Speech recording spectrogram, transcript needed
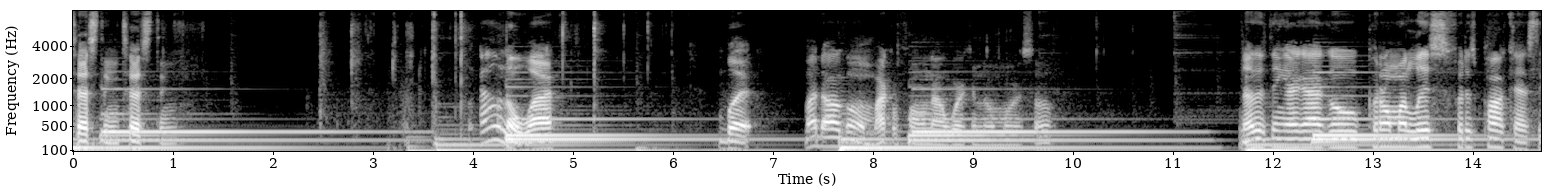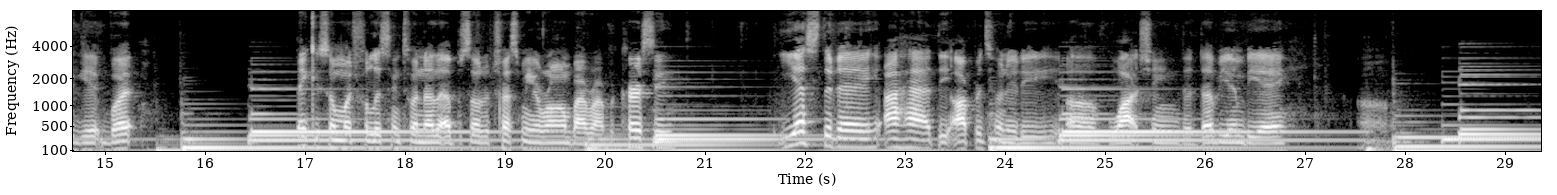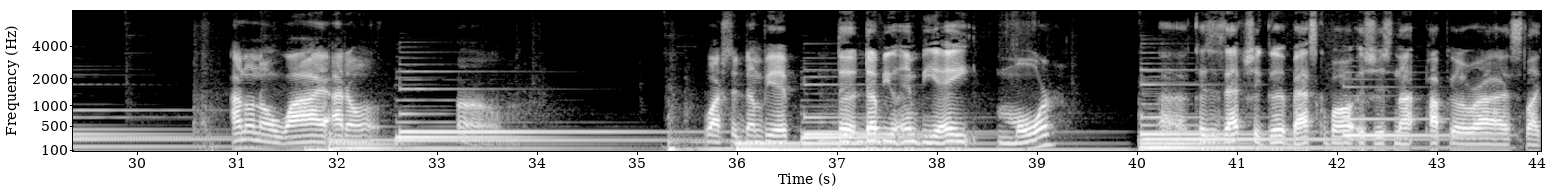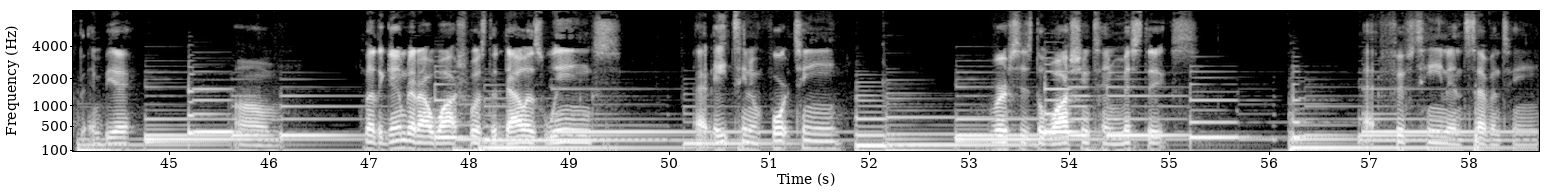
Testing, testing. I don't know why, but my doggone microphone not working no more. So another thing I gotta go put on my list for this podcast to get. But thank you so much for listening to another episode of Trust Me or Wrong by Robert Kersee. Yesterday, I had the opportunity of watching the WNBA. I don't know why I don't watch the WNBA, the WNBA more because uh, it's actually good basketball. It's just not popularized like the NBA. Um, but the game that I watched was the Dallas Wings at 18 and 14 versus the Washington Mystics at 15 and 17.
